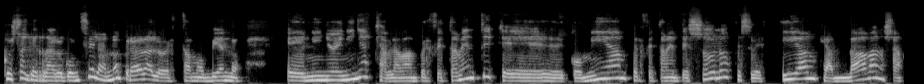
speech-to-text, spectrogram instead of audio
cosa que es raro con FELA, ¿no? Pero ahora lo estamos viendo. Eh, niños y niñas que hablaban perfectamente, que comían perfectamente solos, que se vestían, que andaban, o sea,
